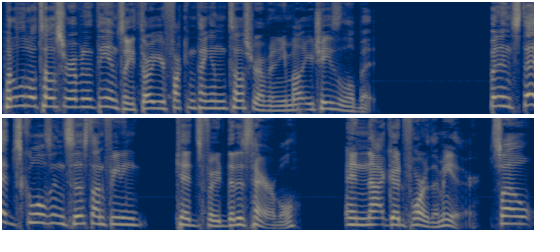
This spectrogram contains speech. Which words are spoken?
Put a little toaster oven at the end, so you throw your fucking thing in the toaster oven and you melt your cheese a little bit. But instead, schools insist on feeding kids food that is terrible and not good for them either. So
